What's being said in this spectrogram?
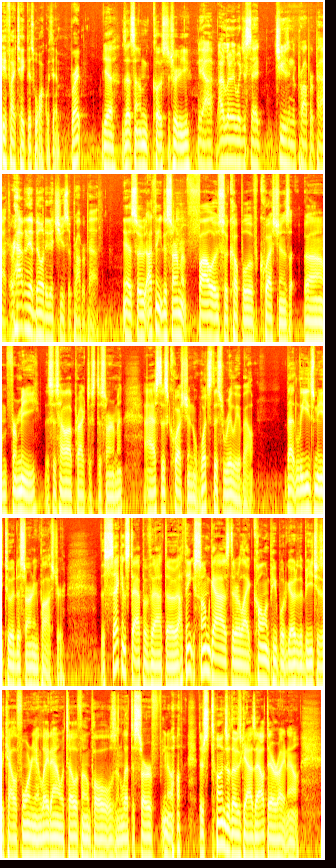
if I take this walk with him, right? Yeah. Does that sound close to true to you? Yeah. I literally would just say choosing the proper path or having the ability to choose the proper path. Yeah. So I think discernment follows a couple of questions. Um, for me, this is how I practice discernment. I ask this question What's this really about? That leads me to a discerning posture. The second step of that, though, I think some guys that are like calling people to go to the beaches of California and lay down with telephone poles and let the surf, you know, there's tons of those guys out there right now.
